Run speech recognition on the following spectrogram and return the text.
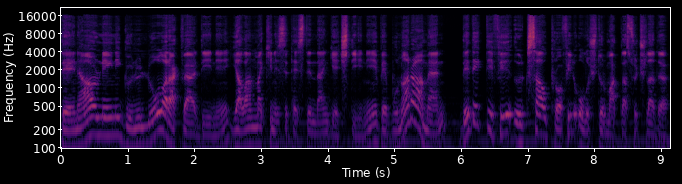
DNA örneğini gönüllü olarak verdiğini, yalan makinesi testinden geçtiğini ve buna rağmen dedektifi ırksal profil oluşturmakla suçladı.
